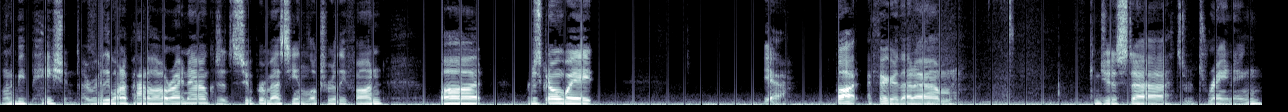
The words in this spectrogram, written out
gonna be patient. I really want to paddle out right now because it's super messy and looks really fun. But we're just gonna wait. Yeah. But I figure that um can just uh it's, it's raining.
